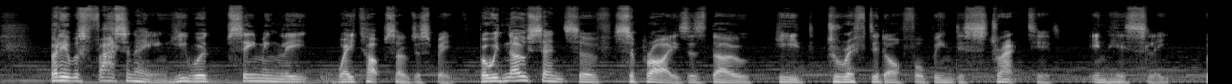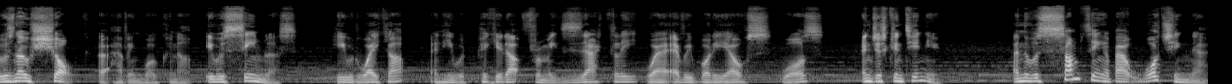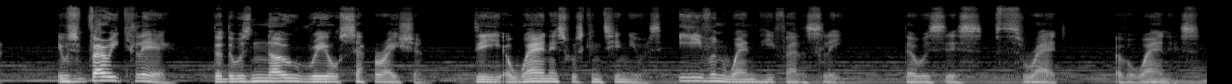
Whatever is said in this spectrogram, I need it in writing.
But it was fascinating. He would seemingly wake up, so to speak, but with no sense of surprise as though he'd drifted off or been distracted in his sleep. There was no shock at having woken up. It was seamless. He would wake up and he would pick it up from exactly where everybody else was and just continue. And there was something about watching that it was very clear that there was no real separation. The awareness was continuous, even when he fell asleep. There was this thread of awareness.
